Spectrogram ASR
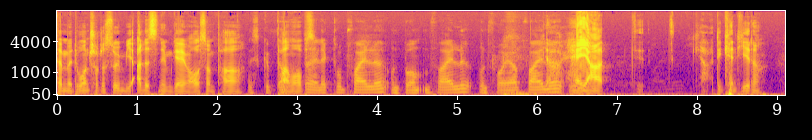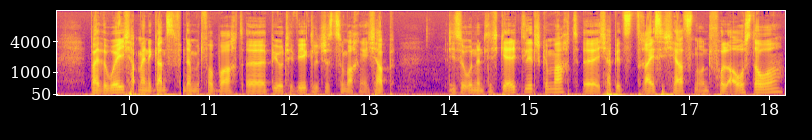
Damit one-shottest du irgendwie alles in dem Game, außer ein paar. Es gibt Paar auch Mobs. Elektropfeile und Bombenpfeile und Feuerpfeile. Ja, hey, ja, die, ja, die kennt jeder. By the way, ich habe meine ganzen Zeit damit verbracht, äh, BOTW-Glitches zu machen. Ich habe diese unendlich Geld-Glitch gemacht. Äh, ich habe jetzt 30 Herzen und voll Ausdauer.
